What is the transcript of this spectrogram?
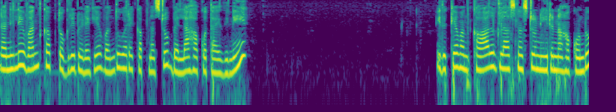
ನಾನಿಲ್ಲಿ ಒಂದು ಕಪ್ ತೊಗರಿ ಬೇಳೆಗೆ ಒಂದೂವರೆ ಕಪ್ನಷ್ಟು ಬೆಲ್ಲ ಹಾಕೋತಾ ಇದ್ದೀನಿ. ಇದಕ್ಕೆ ಒಂದು ಕಾಲು ಗ್ಲಾಸ್ನಷ್ಟು ನೀರನ್ನು ಹಾಕೊಂಡು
